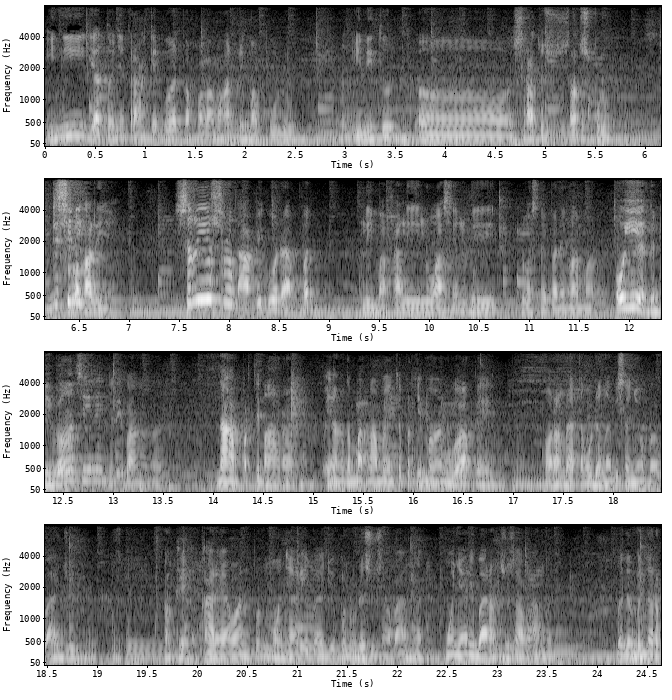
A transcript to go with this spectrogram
ini jatuhnya terakhir gue toko lama kan 50 ini tuh eh, 100 110 Di sini dua kalinya serius loh. tapi gue dapet lima kali luasnya lebih luas daripada yang lama Oh iya gede banget sih ini. gede banget nah pertim Parah. yang tempat lama itu pertimbangan gue apa ya? orang datang udah nggak bisa nyoba baju Oke. karyawan pun mau nyari baju pun udah susah banget mau nyari barang susah banget bener-bener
